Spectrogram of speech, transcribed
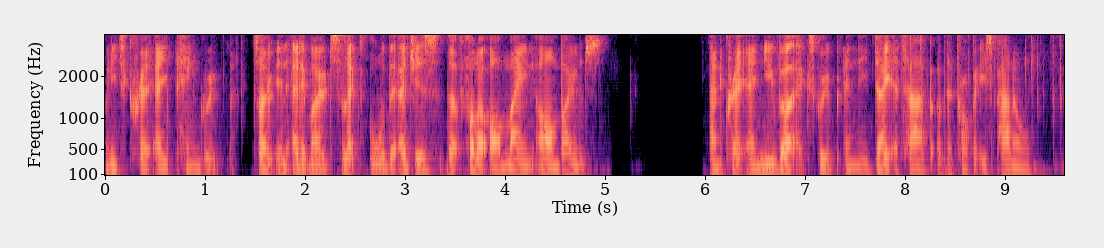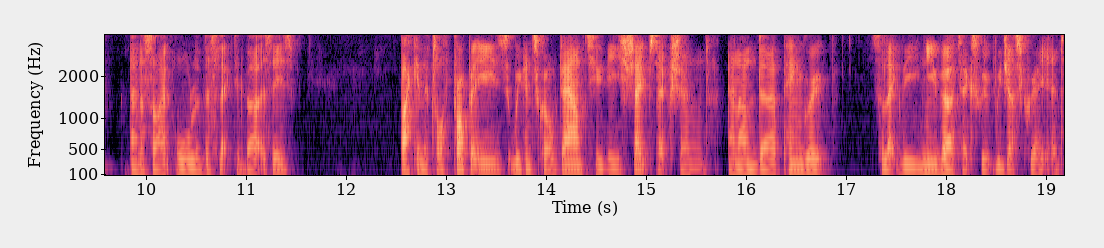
we need to create a pin group. So in edit mode, select all the edges that follow our main arm bones and create a new vertex group in the data tab of the properties panel and assign all of the selected vertices. Back in the cloth properties, we can scroll down to the shape section and under pin group, select the new vertex group we just created.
